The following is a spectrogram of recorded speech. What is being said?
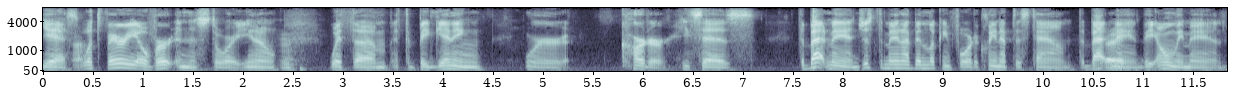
Yes. Uh, What's very overt in this story, you know, Mhm. with um, at the beginning where Carter he says, "The Batman, just the man I've been looking for to clean up this town. The Batman, the only man."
